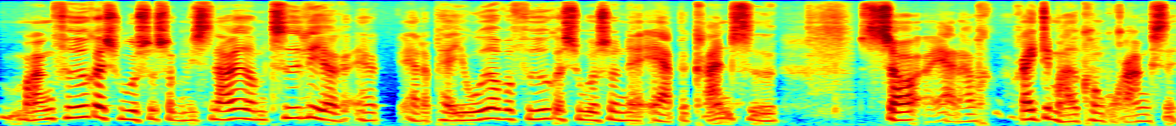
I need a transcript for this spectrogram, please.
mange føderessourcer, som vi snakkede om tidligere, er, er der perioder, hvor føderessourcerne er begrænsede, så er der rigtig meget konkurrence.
